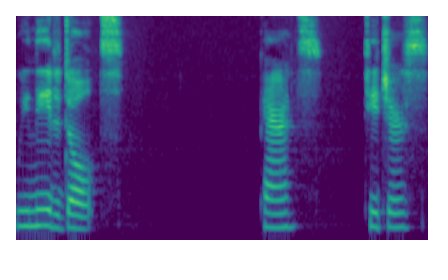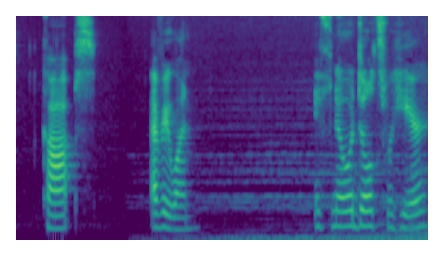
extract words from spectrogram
We need adults. Parents, teachers, cops, everyone. If no adults were here,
